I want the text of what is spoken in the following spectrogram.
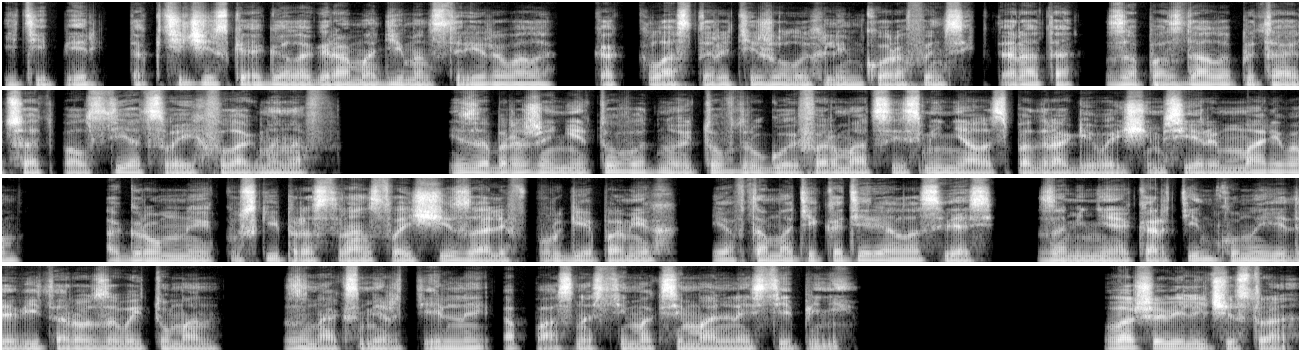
И теперь тактическая голограмма демонстрировала, как кластеры тяжелых линкоров инсектората запоздало пытаются отползти от своих флагманов. Изображение то в одной, то в другой формации сменялось подрагивающим серым маревом, огромные куски пространства исчезали в пурге помех, и автоматика теряла связь, заменяя картинку на ядовито-розовый туман, знак смертельной опасности максимальной степени. «Ваше Величество!»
